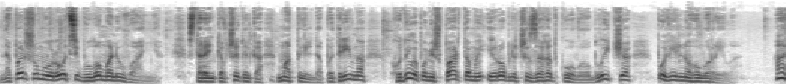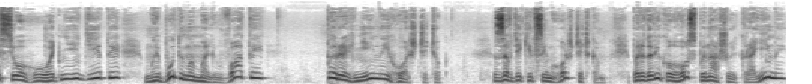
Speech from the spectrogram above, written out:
На першому уроці було малювання. Старенька вчителька Матильда Петрівна ходила поміж партами і, роблячи загадкове обличчя, повільно говорила. А сьогодні, діти, ми будемо малювати перегнійний горщичок. Завдяки цим горщичкам передові колгоспи нашої країни.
